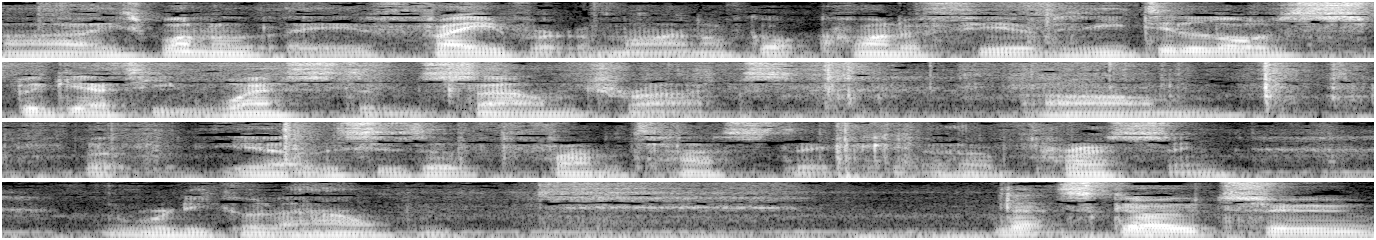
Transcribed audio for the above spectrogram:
uh, he's one of a favourite of mine. I've got quite a few of his. He did a lot of spaghetti western soundtracks. Um, yeah, this is a fantastic uh, pressing, really good album. Let's go to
